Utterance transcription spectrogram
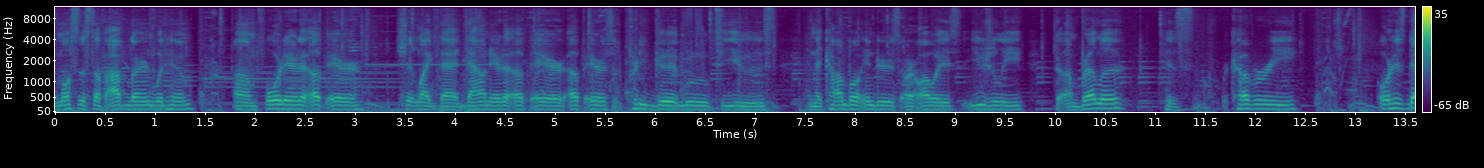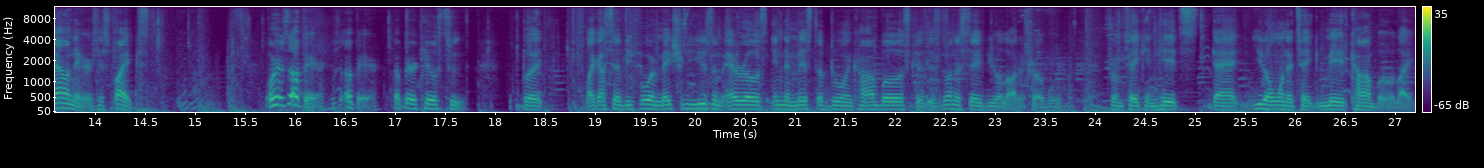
most of the stuff I've learned with him. Um, forward air to up air, shit like that. Down air to up air. Up air is a pretty good move to use. And the combo enders are always usually the umbrella, his recovery, or his down airs, his spikes. Or his up air. His up air. Up air kills too. But like I said before, make sure you use them arrows in the midst of doing combos because it's going to save you a lot of trouble from taking hits that you don't want to take mid combo. Like,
